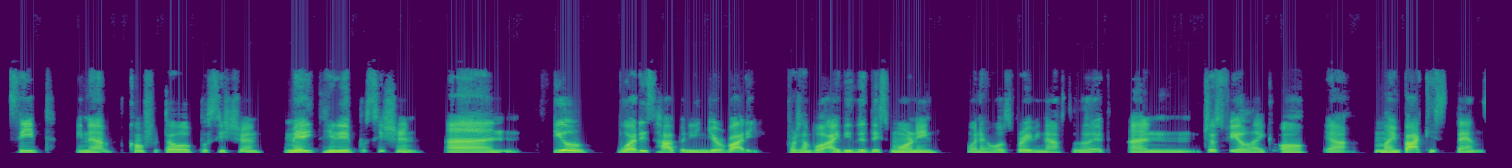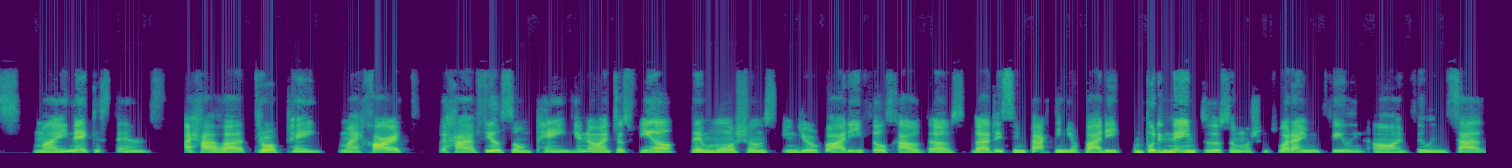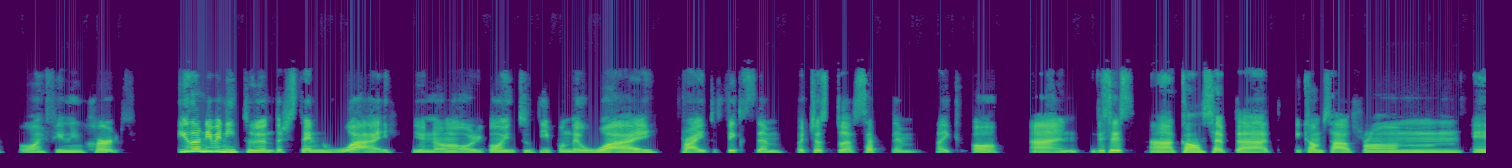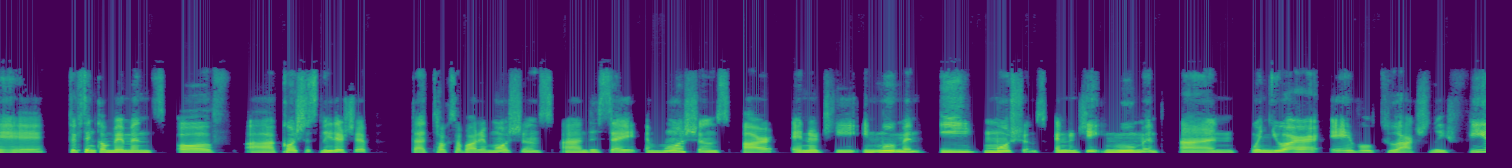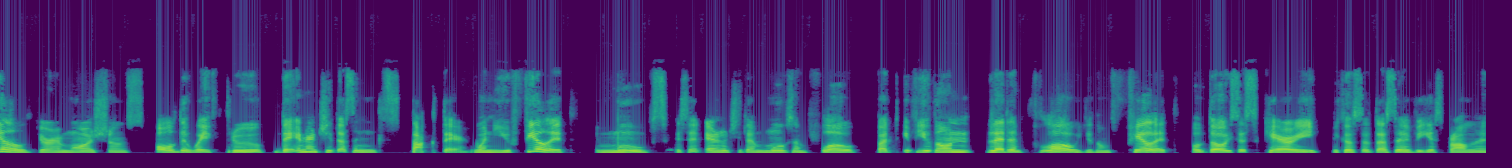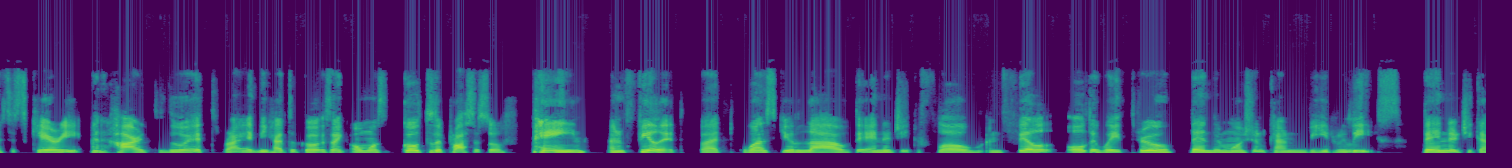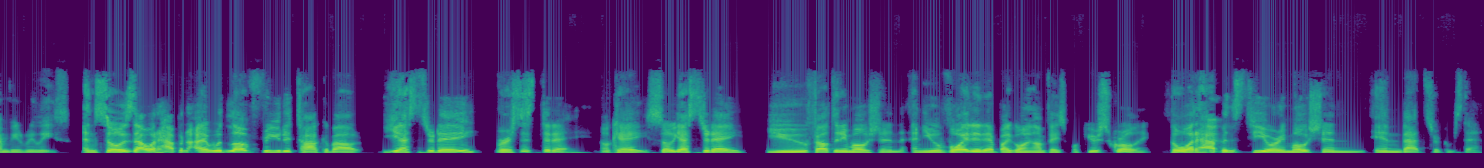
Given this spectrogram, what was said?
sit in a comfortable position, meditative position, and feel what is happening in your body. For example, I did it this morning when I was brave enough to do it and just feel like, oh, yeah, my back is tense, my neck is tense, I have a throat pain, my heart have, feel some pain, you know, and just feel the emotions in your body, feels how those, that is impacting your body and put a name to those emotions. What I'm feeling. Oh, I'm feeling sad. Oh, I'm feeling hurt. You don't even need to understand why, you know, or going too deep on the why, trying to fix them, but just to accept them. Like, oh, and this is a concept that it comes out from a eh, 15 commitments of uh, conscious leadership that talks about emotions and they say emotions are energy in movement emotions energy in movement. And when you are able to actually feel your emotions all the way through the energy doesn't stuck there. When you feel it it moves. It's an energy that moves and flow. But if you don't let it flow you don't feel it although it's scary because that's the biggest problem it's scary and hard to do it right? You have to go it's like almost go to the process of pain and feel it but once you allow the energy to flow and feel all the way through then the emotion can be released the energy can be released. And so is that what happened? I would love for you to talk about yesterday versus today okay? So yesterday you felt an emotion and you avoided it by going on facebook you're scrolling so, what happens to your emotion in that circumstance?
